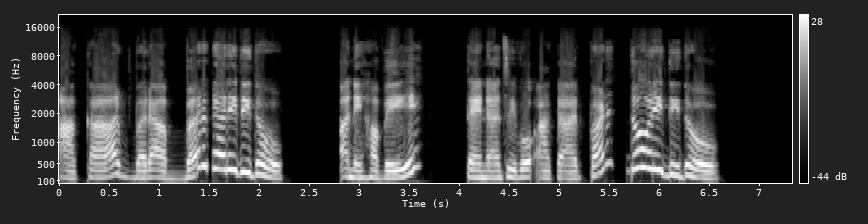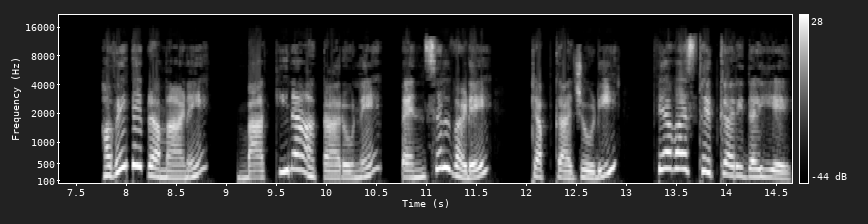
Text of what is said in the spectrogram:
આકાર બરાબર કરી દીધો. અને હવે તેના જેવો આકાર પણ દોરી દીધો. હવે તે પ્રમાણે બાકીના આકારોને પેન્સિલ વડે ટપકા જોડી વ્યવસ્થિત કરી દઈએ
